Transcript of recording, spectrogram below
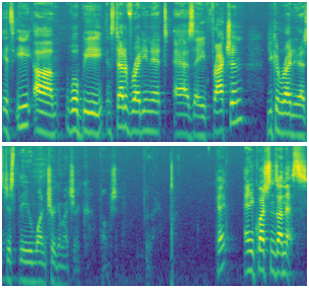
It's e, um, will be instead of writing it as a fraction, you can write it as just the one trigonometric function there. Okay. Any questions on this?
